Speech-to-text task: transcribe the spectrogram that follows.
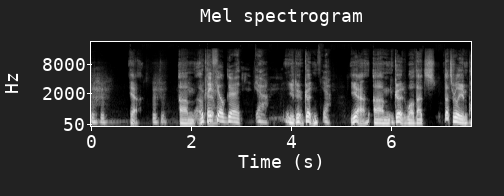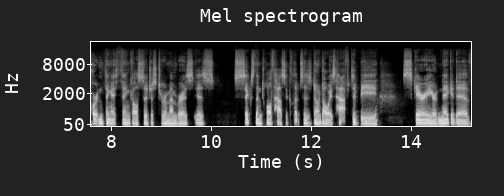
Mhm. Um, okay. They feel good. Yeah. You do good. Yeah. Yeah. Um, good. Well, that's that's really important thing. I think also just to remember is is sixth and twelfth house eclipses don't always have to be scary or negative,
